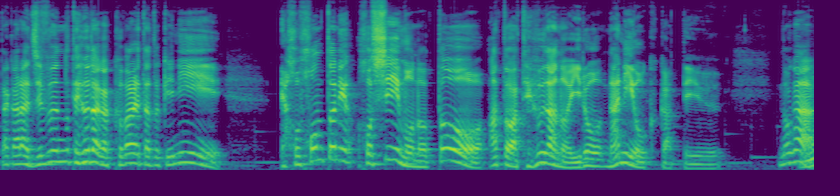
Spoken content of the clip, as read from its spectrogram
だから自分の手札が配られた時に本当に欲しいものとあとは手札の色何を置くかっていうのが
